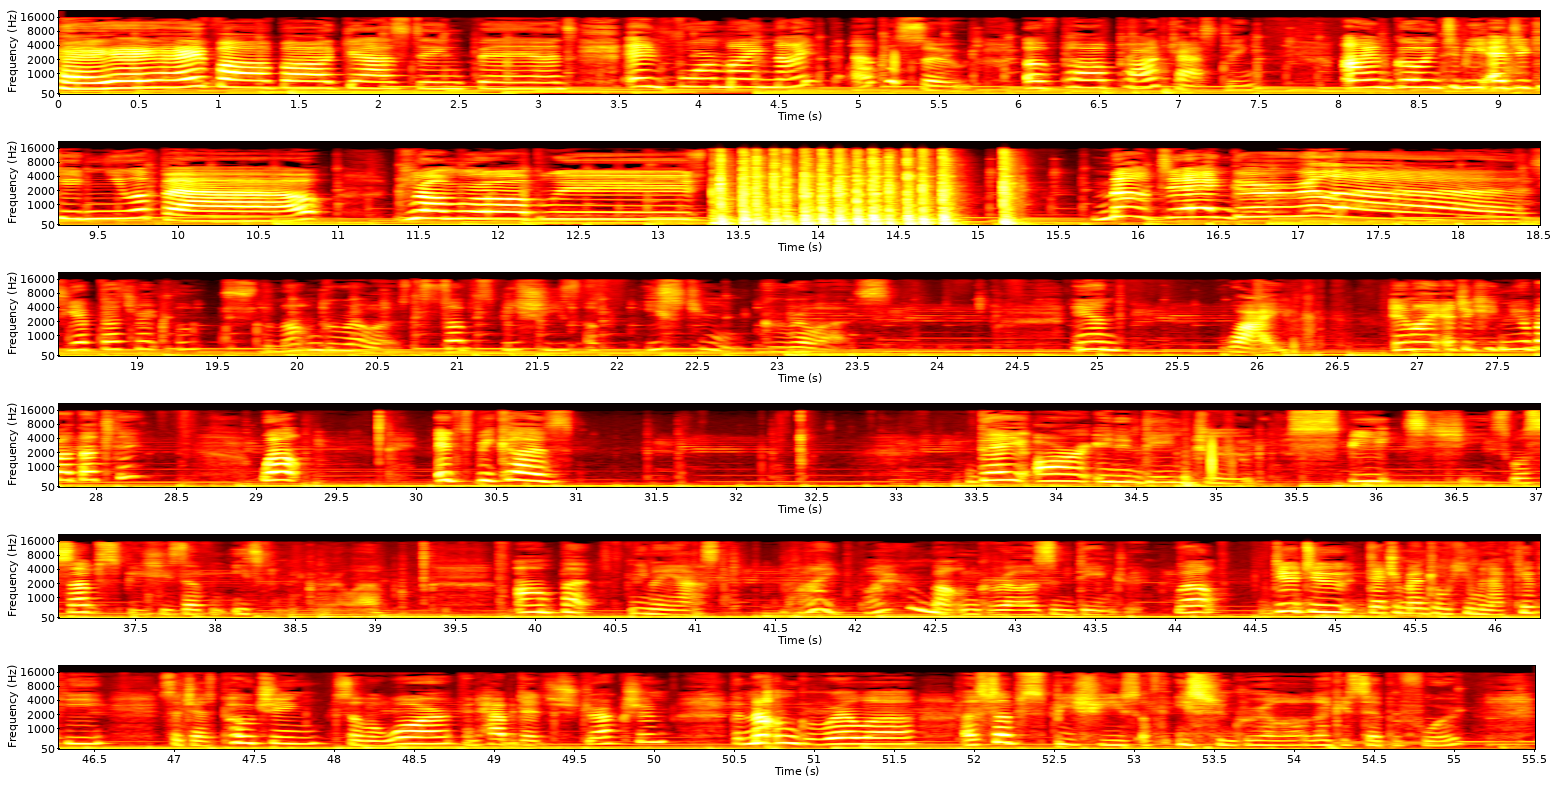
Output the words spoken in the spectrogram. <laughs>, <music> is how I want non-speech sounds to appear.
Hey, hey, hey, Pod Podcasting fans! And for my ninth episode of Pod Podcasting, I'm going to be educating you about. Drum roll, please! Mountain gorillas! Yep, that's right, folks. The mountain gorillas, the subspecies of eastern gorillas. And why am I educating you about that today? Well, it's because they are an endangered species, well, subspecies of an eastern gorilla. Um, but you may ask, why? Why are mountain gorillas endangered? Well, due to detrimental human activity such as poaching, civil war, and habitat destruction, the mountain gorilla, a subspecies of the eastern gorilla, like I said before,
